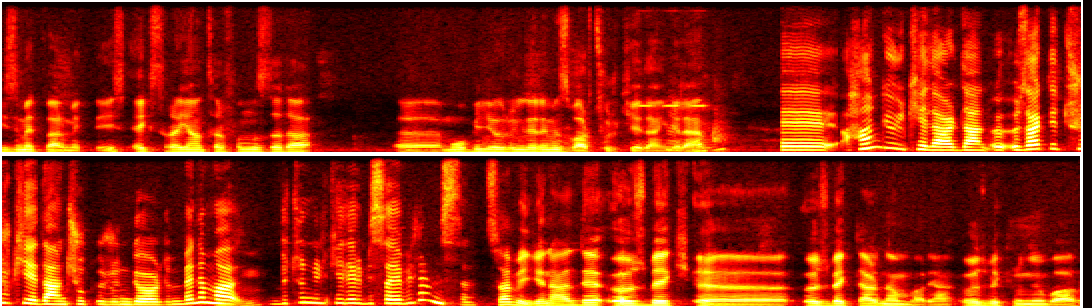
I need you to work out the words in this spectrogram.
hizmet vermekteyiz. Ekstra yan tarafımızda da e, mobilya ürünlerimiz var Türkiye'den gelen. E, hangi ülkelerden, ö- özellikle Türkiye'den çok ürün gördüm ben ama Hı hı. bütün ülkeleri bir sayabilir misin? Tabii genelde Özbek e, Özbeklerden var. Yani Özbek ürünü var,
